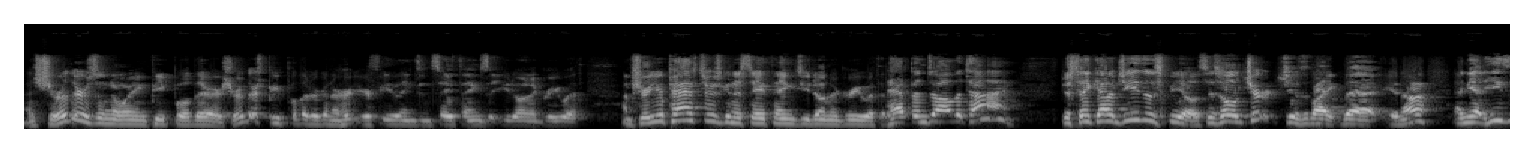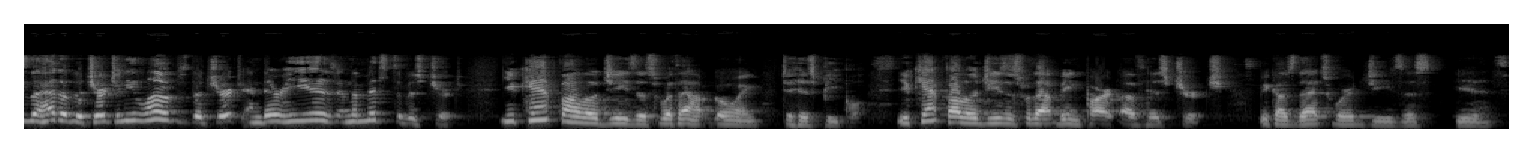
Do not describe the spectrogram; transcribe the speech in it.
And sure, there's annoying people there. Sure, there's people that are going to hurt your feelings and say things that you don't agree with. I'm sure your pastor is going to say things you don't agree with. It happens all the time. Just think how Jesus feels. His whole church is like that, you know? And yet he's the head of the church and he loves the church, and there he is in the midst of his church. You can't follow Jesus without going to his people. You can't follow Jesus without being part of his church because that's where Jesus is.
